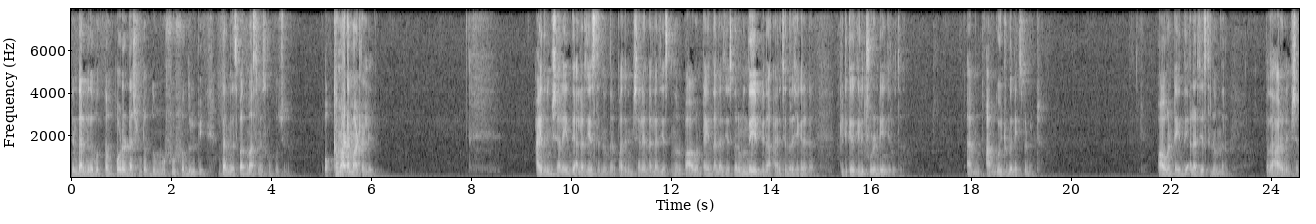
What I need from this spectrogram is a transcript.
నేను దాని మీద మొత్తం పౌడర్ డస్ట్ ఉంటే దుమ్ము ఉఫ్ ఉఫ్ అని దులిపి దాని మీద పద్మాసనం వేసుకొని కూర్చున్నాను ఒక్క మాట మాట్లాడలేదు ఐదు నిమిషాలు అయింది అల్లరి చేస్తుంది ఉన్నారు పది నిమిషాలైంది అల్లరి చేస్తున్నాను పావు గంట అయింది అల్లరి చేస్తున్నాను ముందే చెప్పిన ఆయన చంద్రశేఖర్ అంటారు కిటికీకి వెళ్ళి చూడండి ఏం జరుగుతుంది. I'm I'm going to do an experiment పావు గంట అయింది అల్లరి చేస్తూనే ఉన్నారు. పదహారో నిమిషం.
